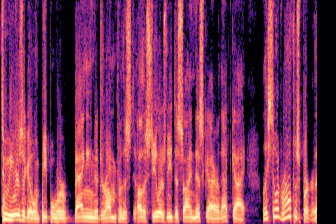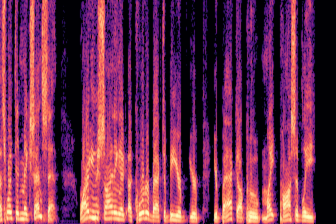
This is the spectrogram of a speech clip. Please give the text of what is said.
two years ago when people were banging the drum for the oh the Steelers need to sign this guy or that guy. Well, they still had Roethlisberger. That's why it didn't make sense then. Why are you signing a, a quarterback to be your your your backup who might possibly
